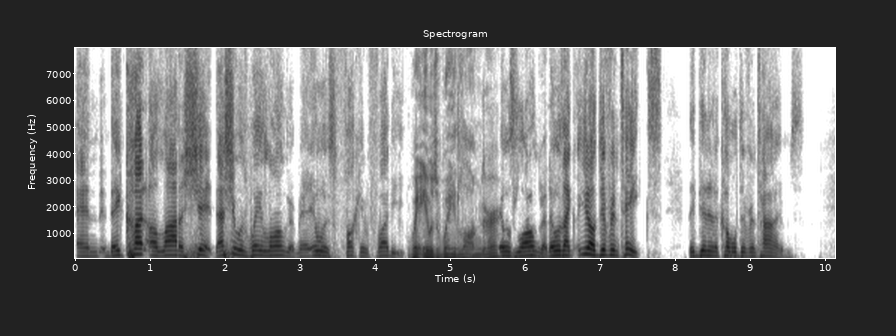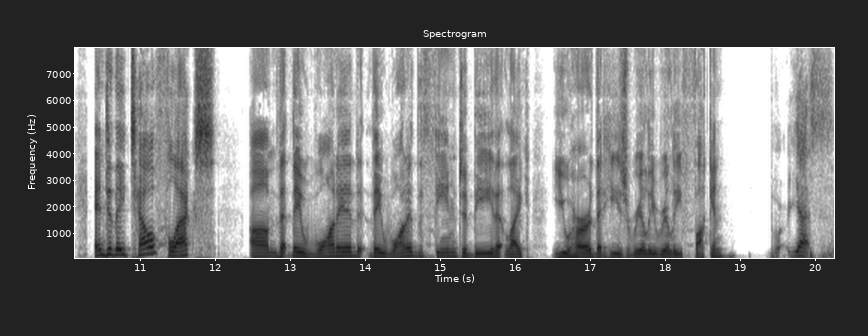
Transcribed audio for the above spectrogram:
and they cut a lot of shit. That shit was way longer, man. It was fucking funny. Wait, it was way longer. It was longer. There was like you know different takes. They did it a couple different times. And did they tell Flex um, that they wanted they wanted the theme to be that like you heard that he's really really fucking? Yes.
